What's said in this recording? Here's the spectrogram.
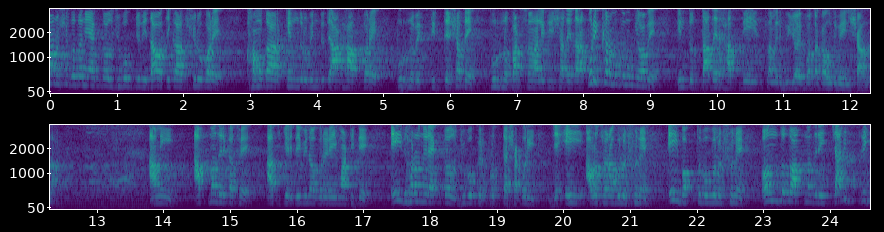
মানসিকতা নিয়ে একদল যুবক যদি দাওয়াতি কাজ শুরু করে, ক্ষমতার কেন্দ্রবিন্দুতে আঘাত করে, পূর্ণ ব্যক্তিত্বের সাথে, পূর্ণ পার্সোনালিটির সাথে তারা পরীক্ষার মুখোমুখি হবে, কিন্তু তাদের হাত দিয়ে ইসলামের বিজয় পতাকা উঠবে ইনশাল্লাহ আমি আপনাদের কাছে আজকের দেবীনগরের এই মাটিতে এই ধরনের একদল যুবকের প্রত্যাশা করি যে এই আলোচনাগুলো শুনে, এই বক্তব্যগুলো শুনে অন্তত আপনাদের এই চারিত্রিক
